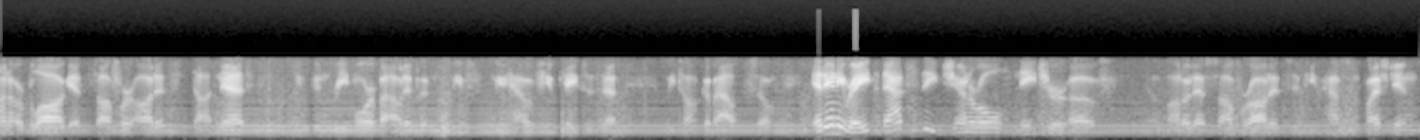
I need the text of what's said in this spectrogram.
on our blog at softwareaudits.net. You can read more about it, but we've we have a few cases that we talk about. So, at any rate, that's the general nature of Autodesk software audits. If you have some questions,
